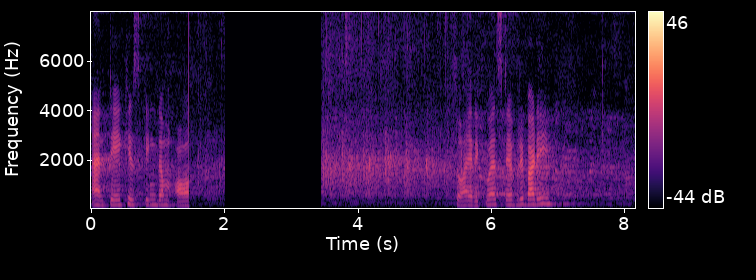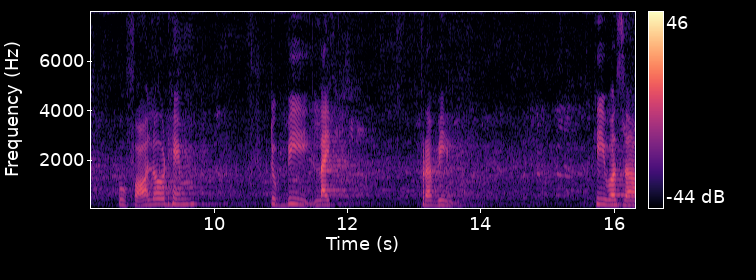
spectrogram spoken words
and take his kingdom all. So I request everybody who followed him to be like Praveen. He was a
